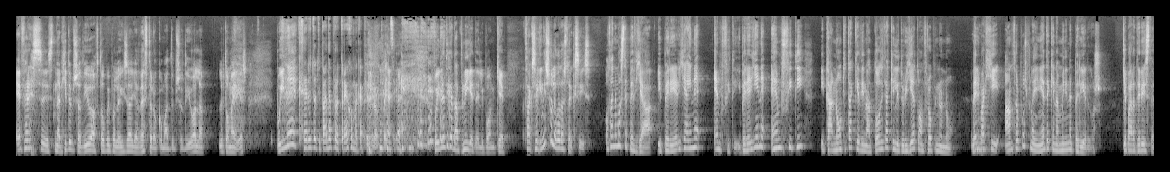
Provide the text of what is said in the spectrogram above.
έφερες στην αρχή του επεισοδίου αυτό που υπολογίζα για δεύτερο κομμάτι του επεισοδίου, αλλά λεπτομέρειες. Που είναι. Ξέρετε ότι πάντα προτρέχω με κάποιο τρόπο, έτσι. που είναι ότι καταπνίγεται λοιπόν. Και θα ξεκινήσω λέγοντας το εξής. Όταν είμαστε παιδιά, η περιέργεια είναι έμφυτη. Η περιέργεια είναι έμφυτη ικανότητα και δυνατότητα και λειτουργία του ανθρώπινου νου. Δεν υπάρχει άνθρωπος που να γεννιέται και να μην είναι περίεργος. Και παρατηρήστε,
